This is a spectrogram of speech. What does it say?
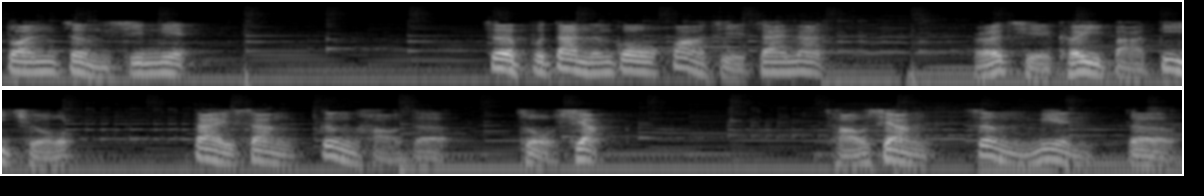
端正心念。这不但能够化解灾难，而且可以把地球带上更好的走向，朝向正面的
